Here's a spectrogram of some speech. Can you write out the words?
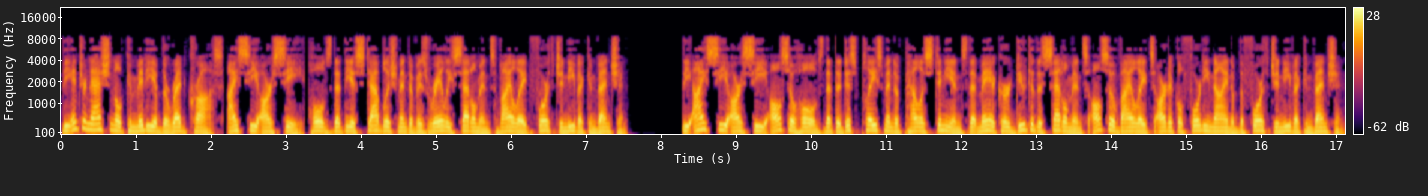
The International Committee of the Red Cross holds that the establishment of Israeli settlements violate Fourth Geneva Convention. The ICRC also holds that the displacement of Palestinians that may occur due to the settlements also violates Article 49 of the Fourth Geneva Convention.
